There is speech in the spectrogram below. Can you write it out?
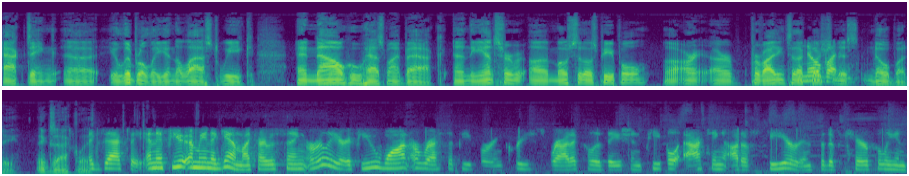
acting uh, illiberally in the last week, and now who has my back? And the answer uh, most of those people uh, are are providing to that nobody. question is nobody. Exactly. Exactly. And if you, I mean, again, like I was saying earlier, if you want a recipe for increased radicalization, people acting out of fear instead of carefully and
